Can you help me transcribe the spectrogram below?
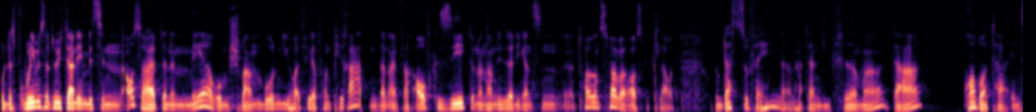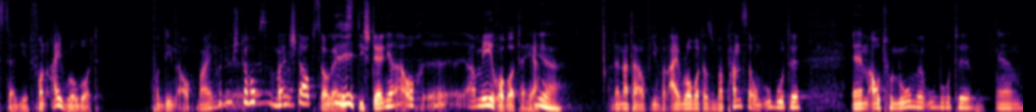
Und das Problem ist natürlich, da die ein bisschen außerhalb dann im Meer rumschwammen, wurden die häufiger von Piraten dann einfach aufgesägt und dann haben die da die ganzen äh, teuren Server rausgeklaut. Und um das zu verhindern, hat dann die Firma da Roboter installiert von iRobot. Von denen auch mein, Von dem äh, Staubsauger? mein Staubsauger Nee. ist. Die stellen ja auch äh, Armeeroboter her. Ja. Und Dann hat er auf jeden Fall iRobot, also ein paar Panzer und U-Boote, ähm, autonome U-Boote ähm,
